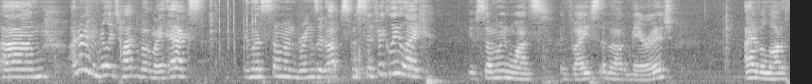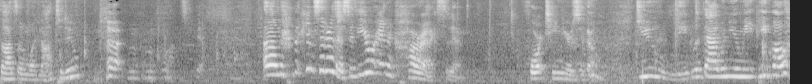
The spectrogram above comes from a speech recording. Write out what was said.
Um, I don't even really talk about my ex unless someone brings it up specifically, like if someone wants advice about marriage. I have a lot of thoughts on what not to do. Um, but consider this if you were in a car accident 14 years ago, do you lead with that when you meet people?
